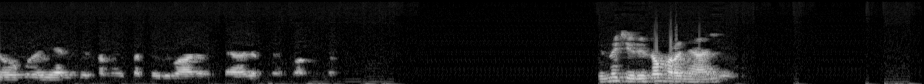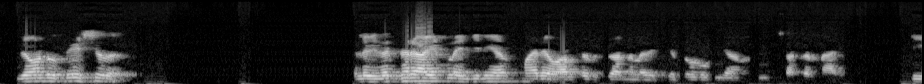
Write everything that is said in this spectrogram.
വകുപ്പ് കൈകാര്യം സമയത്തൊക്കെ ഒരുപാട് ഡെവലപ്മെന്റ് വന്നിട്ടുണ്ട്. ഇന്ന് ചുരുക്കം പറഞ്ഞാൽ ഇതുകൊണ്ട് ഉദ്ദേശിച്ചത് നല്ല വിദഗ്ധരായിട്ടുള്ള എഞ്ചിനീയർമാരെ വാർത്തെടുക്കുക എന്നുള്ള ലക്ഷ്യത്തോടു കൂടിയാണ് ഈ സംഘടന ഈ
